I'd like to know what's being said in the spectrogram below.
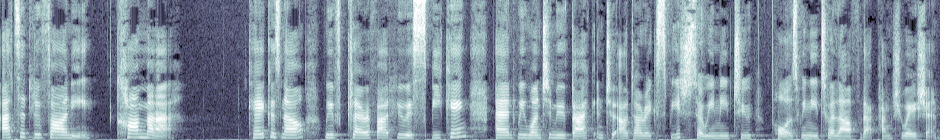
Uttered Lufani, comma. Okay, because now we've clarified who is speaking and we want to move back into our direct speech, so we need to pause. We need to allow for that punctuation.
